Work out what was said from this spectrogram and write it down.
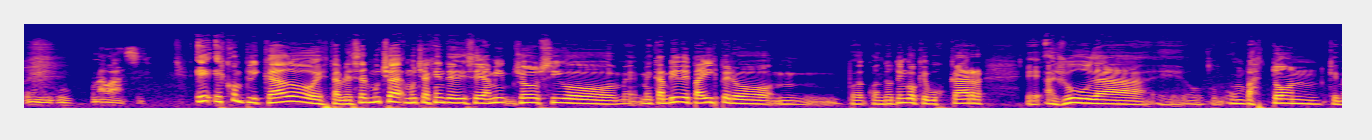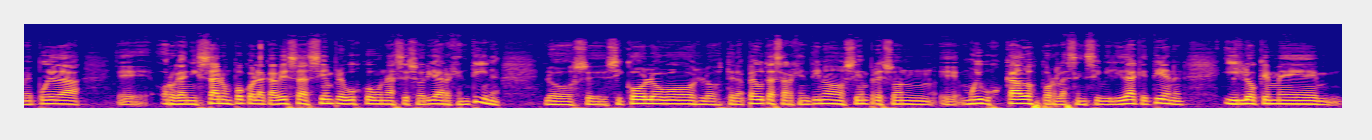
un avance. E, es complicado establecer, mucha, mucha gente dice a mí, yo sigo, me, cambié de país, pero mm, cuando tengo que buscar eh, ayuda, eh, un bastón que me pueda eh, organizar un poco la cabeza, siempre busco una asesoría argentina. Los psicólogos, los terapeutas argentinos siempre son muy buscados por la sensibilidad que tienen. Y lo que me,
